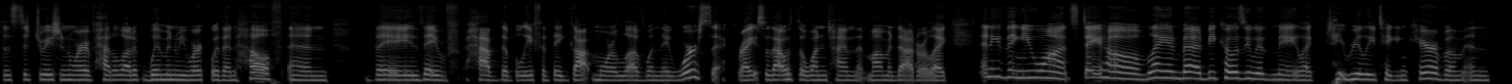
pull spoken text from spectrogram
the situation where I've had a lot of women we work with in health and they they have the belief that they got more love when they were sick, right? So that was the one time that mom and dad were like, anything you want, stay home, lay in bed, be cozy with me, like t- really taking care of them. And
